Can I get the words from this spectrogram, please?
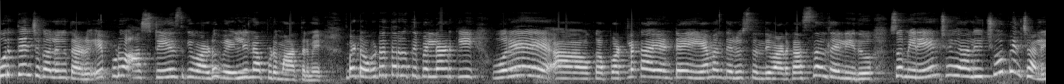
గుర్తించగలుగుతాడు. ఎప్పుడు ఆ స్టేజ్కి వాడు వెళ్ళినప్పుడు మాత్రమే. బట్ ఒకటో తరగతి పిల్లాడికి ఒరే ఒక పొట్లకాయ అంటే ఏమని తెలుస్తుంది? వాడికి అస్సలు తెలియదు సో మీరు ఏం చేయాలి? చూపించాలి.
